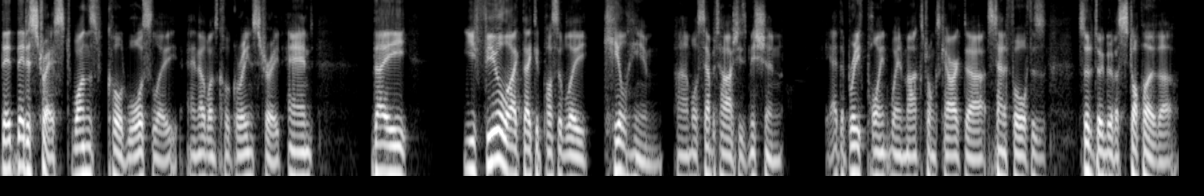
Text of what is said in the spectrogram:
they're, they're distressed. One's called Worsley, and the other one's called Green Street, and they you feel like they could possibly kill him um, or sabotage his mission at the brief point when Mark Strong's character Staniforth is sort of doing a bit of a stopover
